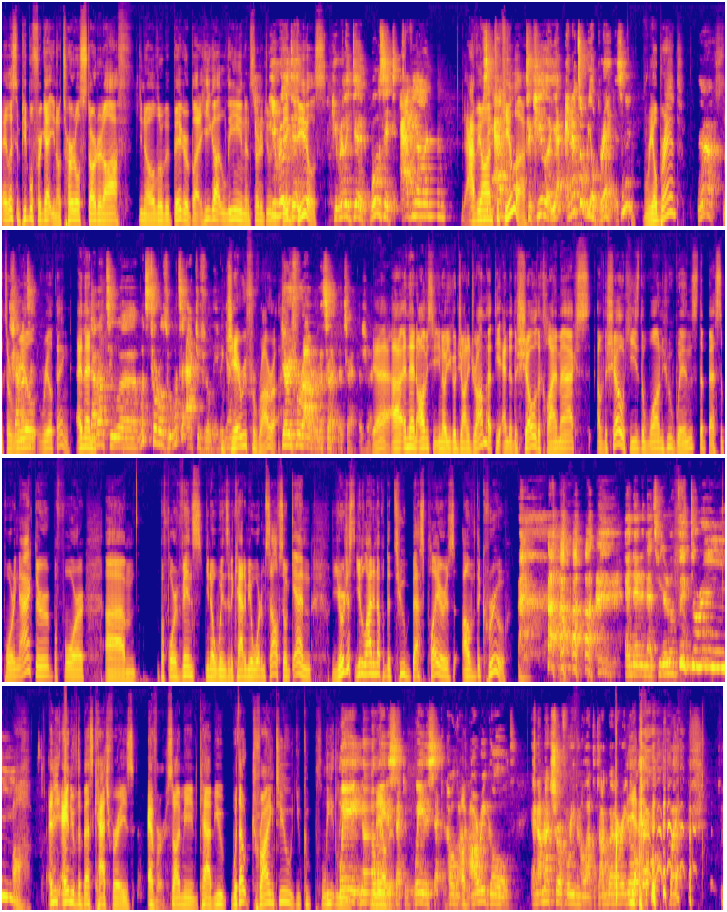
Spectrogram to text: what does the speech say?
Hey, listen, people forget, you know, Turtle started off you know, a little bit bigger, but he got lean and started doing really big did. deals. He really did. What was it? Avion Avion it Av- tequila, tequila, yeah, and that's a real brand, isn't it? real brand. Yeah, It's a Shout real, to- real thing. And then Shout out to uh, what's Turtle's? What's the actor's real name again? Jerry Ferrara. Jerry Ferrara. That's right. That's right. That's right. Yeah, uh, and then obviously, you know, you go Johnny Drama at the end of the show, the climax of the show. He's the one who wins the Best Supporting Actor before, um, before Vince, you know, wins an Academy Award himself. So again, you're just you're lining up with the two best players of the crew. and then in that spirit of victory. Oh, and and you have the best catchphrase ever. So I mean, Cab, you without trying to, you completely Wait, no, wait a it. second. Wait a second. Hold on. Okay. Ari Gold, and I'm not sure if we're even allowed to talk about Ari Gold, Yeah. but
